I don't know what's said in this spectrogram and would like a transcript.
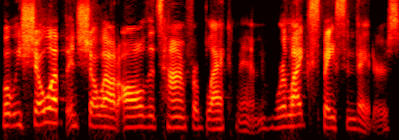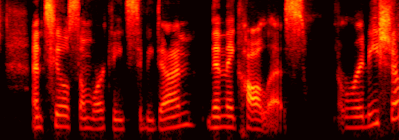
But we show up and show out all the time for Black men. We're like space invaders until some work needs to be done. Then they call us. Renisha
